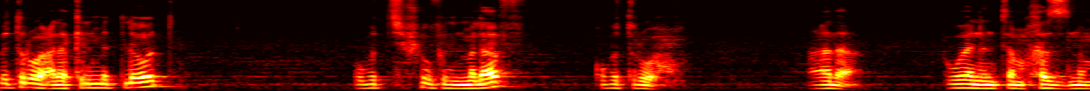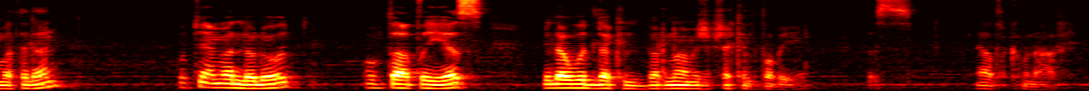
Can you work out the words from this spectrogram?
بتروح على كلمة load وبتشوف الملف وبتروح على وين أنت مخزنه مثلا. وتعمل له لود وبتعطيه يس بيلود لك البرنامج بشكل طبيعي. بس يعطيكم العافية.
